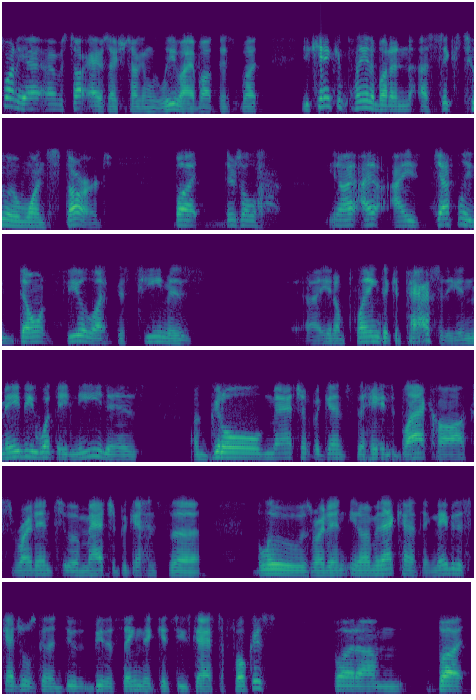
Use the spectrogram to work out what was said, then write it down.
funny. I, I was talking. I was actually talking to Levi about this, but you can't complain about a, a six two and one start, but there's a you know I I definitely don't feel like this team is uh, you know playing to capacity, and maybe what they need is a good old matchup against the hated Blackhawks, right into a matchup against the Blues, right in you know I mean that kind of thing. Maybe the schedule is going to do be the thing that gets these guys to focus, but um but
